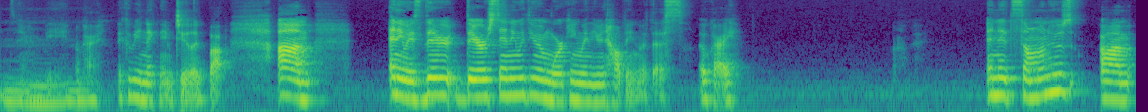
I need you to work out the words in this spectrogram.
It's hearing B. Okay. It could be a nickname too, like Bob. Um, anyways, they're they're standing with you and working with you and helping with this. Okay. And it's someone who's um,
